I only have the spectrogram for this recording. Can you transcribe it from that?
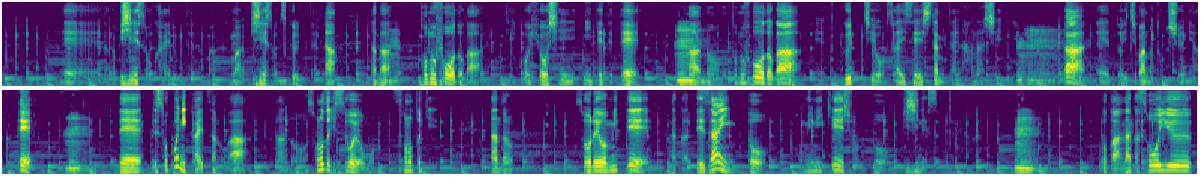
えー、ビジネスを変えるみたいな、まあ、まあ、ビジネスを作るみたいな、なんか、うん、トム・フォードが結構表紙に出てて、うん、あのトム・フォードが、えーと、グッチを再生したみたいな話が、うん、えーと一番の特集にあって、うん、ででそこに書いてたのがあのその時すごい思その時なんだろうそれを見てなんかデザインとコミュニケーションとビジネスみたいな、うん、とかなんかそういう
